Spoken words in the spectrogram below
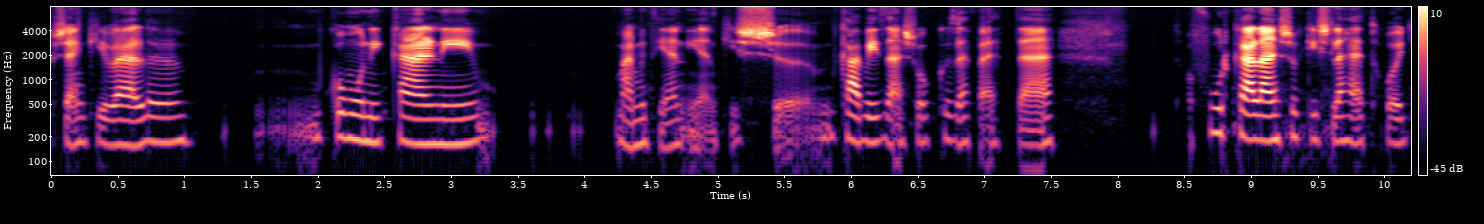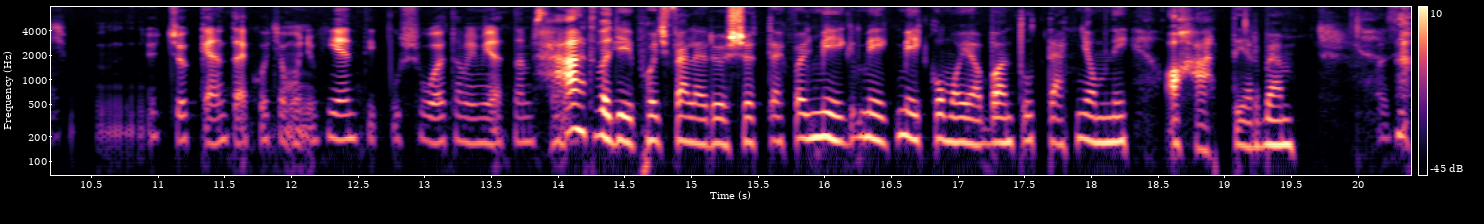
senkivel kommunikálni, mármint ilyen, ilyen kis kávézások közepette, a furkálások is lehet, hogy csökkentek, hogyha mondjuk ilyen típus volt, ami miatt nem szeretnék. Hát, vagy épp, hogy felerősödtek, vagy még, még, még komolyabban tudták nyomni a háttérben. Az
